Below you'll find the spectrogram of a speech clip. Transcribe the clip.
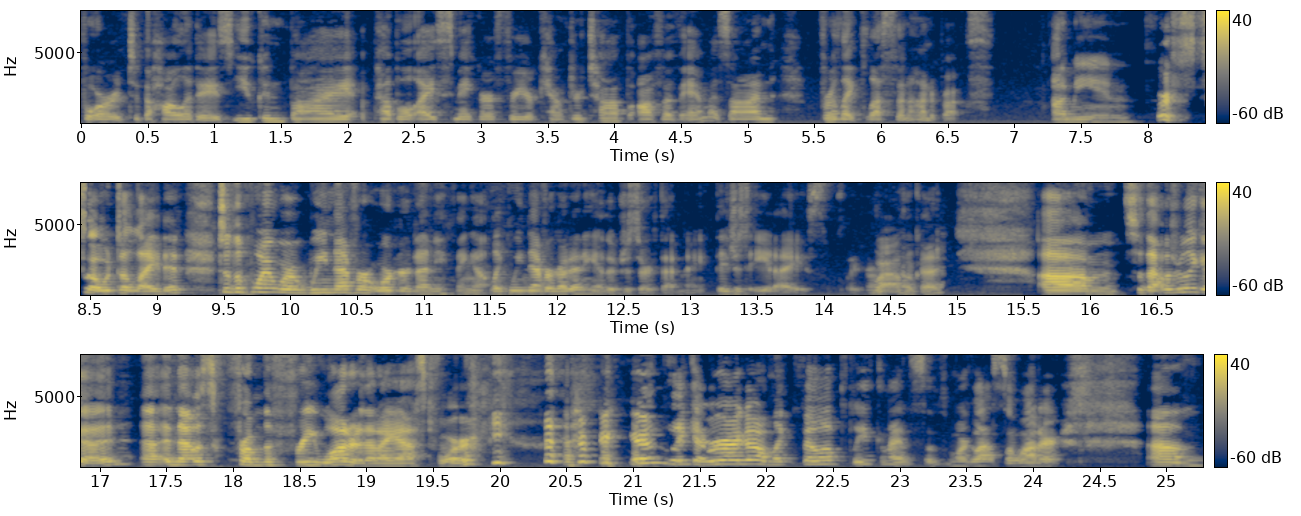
forward to the holidays. You can buy a Pebble ice maker for your countertop off of Amazon for like less than a hundred bucks. I mean, we're so delighted to the point where we never ordered anything else. Like we never got any other dessert that night. They just ate ice. Like, oh, wow. Okay. Um, so that was really good. Uh, and that was from the free water that I asked for. like everywhere I go, I'm like, Philip, please can I have some more glass of water? Um,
